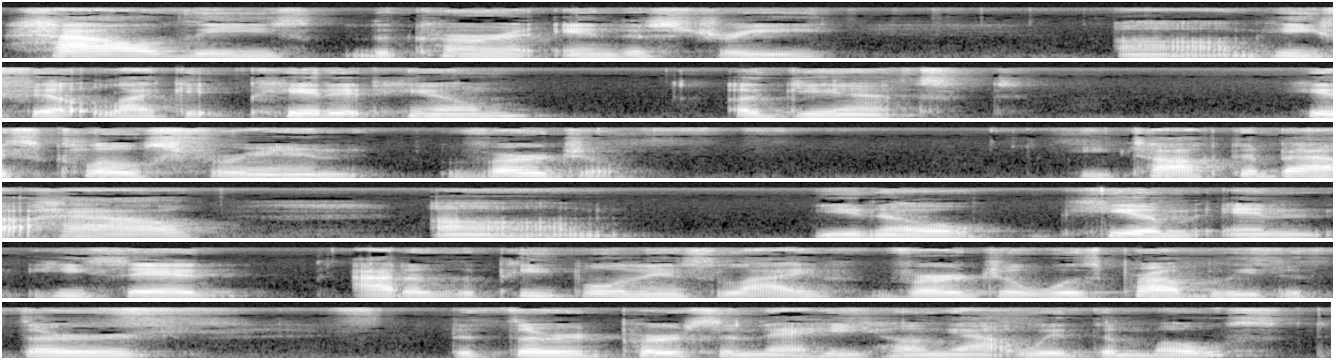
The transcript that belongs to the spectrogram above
how these the current industry um, he felt like it pitted him against his close friend Virgil. He talked about how, um, you know, him and he said out of the people in his life, Virgil was probably the third the third person that he hung out with the most.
